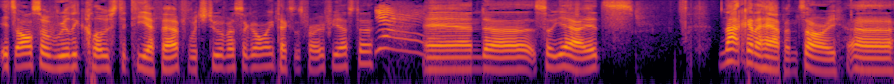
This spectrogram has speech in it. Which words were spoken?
it's also really close to TFF, which two of us are going, Texas Furry Fiesta. Yay! And uh, so yeah, it's not gonna happen. Sorry. Uh,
